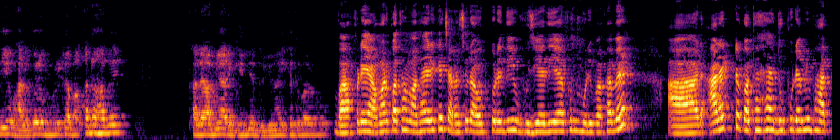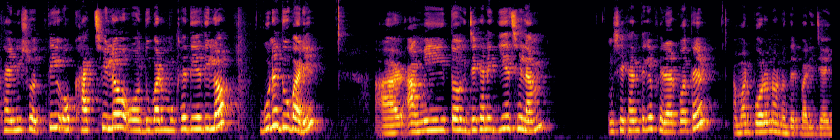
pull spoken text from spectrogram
দিয়ে ভালো করে মুড়িটা মাখানো হবে। তাহলে আমি আর গিন্নি দুজনেই খেতে পারব। বাপরে, আমার কথা মাথায় রেখে চানাচুর আউট করে দিয়ে ভুজিয়া দিয়ে এখন মুড়ি মাখাবে। আর আরেকটা কথা হ্যাঁ দুপুরে আমি ভাত খাইনি, সত্যি। ও খাচ্ছিল, ও দুবার মুখে দিয়ে দিল, গুনে দুবারই। আর আমি তো যেখানে গিয়েছিলাম, সেখান থেকে ফেরার পথে আমার বড় ননদের বাড়ি যাই।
